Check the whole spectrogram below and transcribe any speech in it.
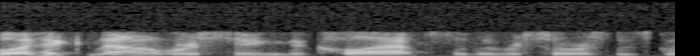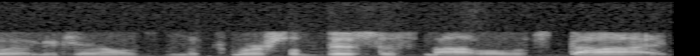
Well, I think now we're seeing the collapse of the resources going to journalism. The commercial business model has died,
